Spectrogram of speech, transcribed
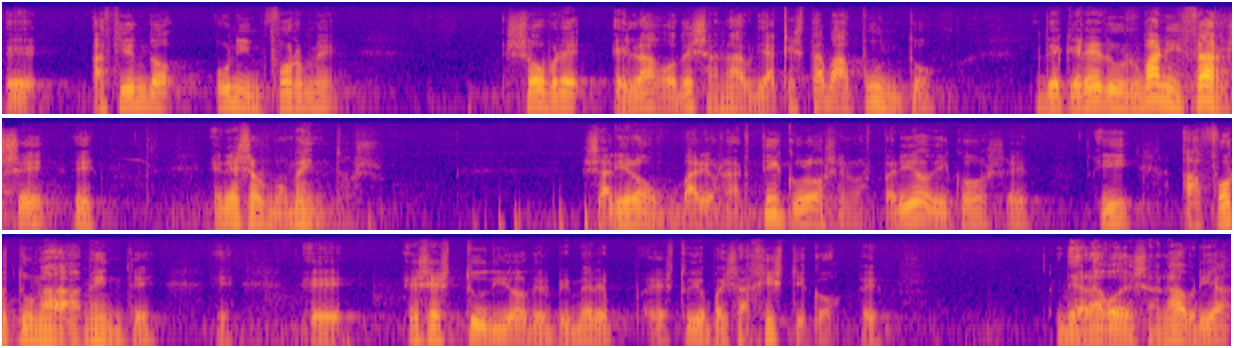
eh, haciendo un informe sobre el lago de Sanabria, que estaba a punto de querer urbanizarse ¿eh? en esos momentos. Salieron varios artículos en los periódicos y afortunadamente ese estudio del primer estudio paisajístico del lago de Sanabria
